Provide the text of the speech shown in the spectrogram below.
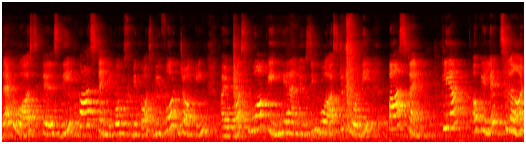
that was tells the past time because because before jogging I was walking. Here I am using was to show the past time. Clear? Okay, let's learn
